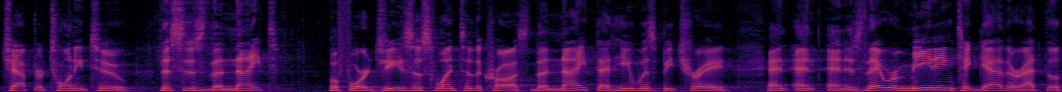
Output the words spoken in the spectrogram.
chapter 22. This is the night before Jesus went to the cross, the night that he was betrayed. And, and, and as they were meeting together at the,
